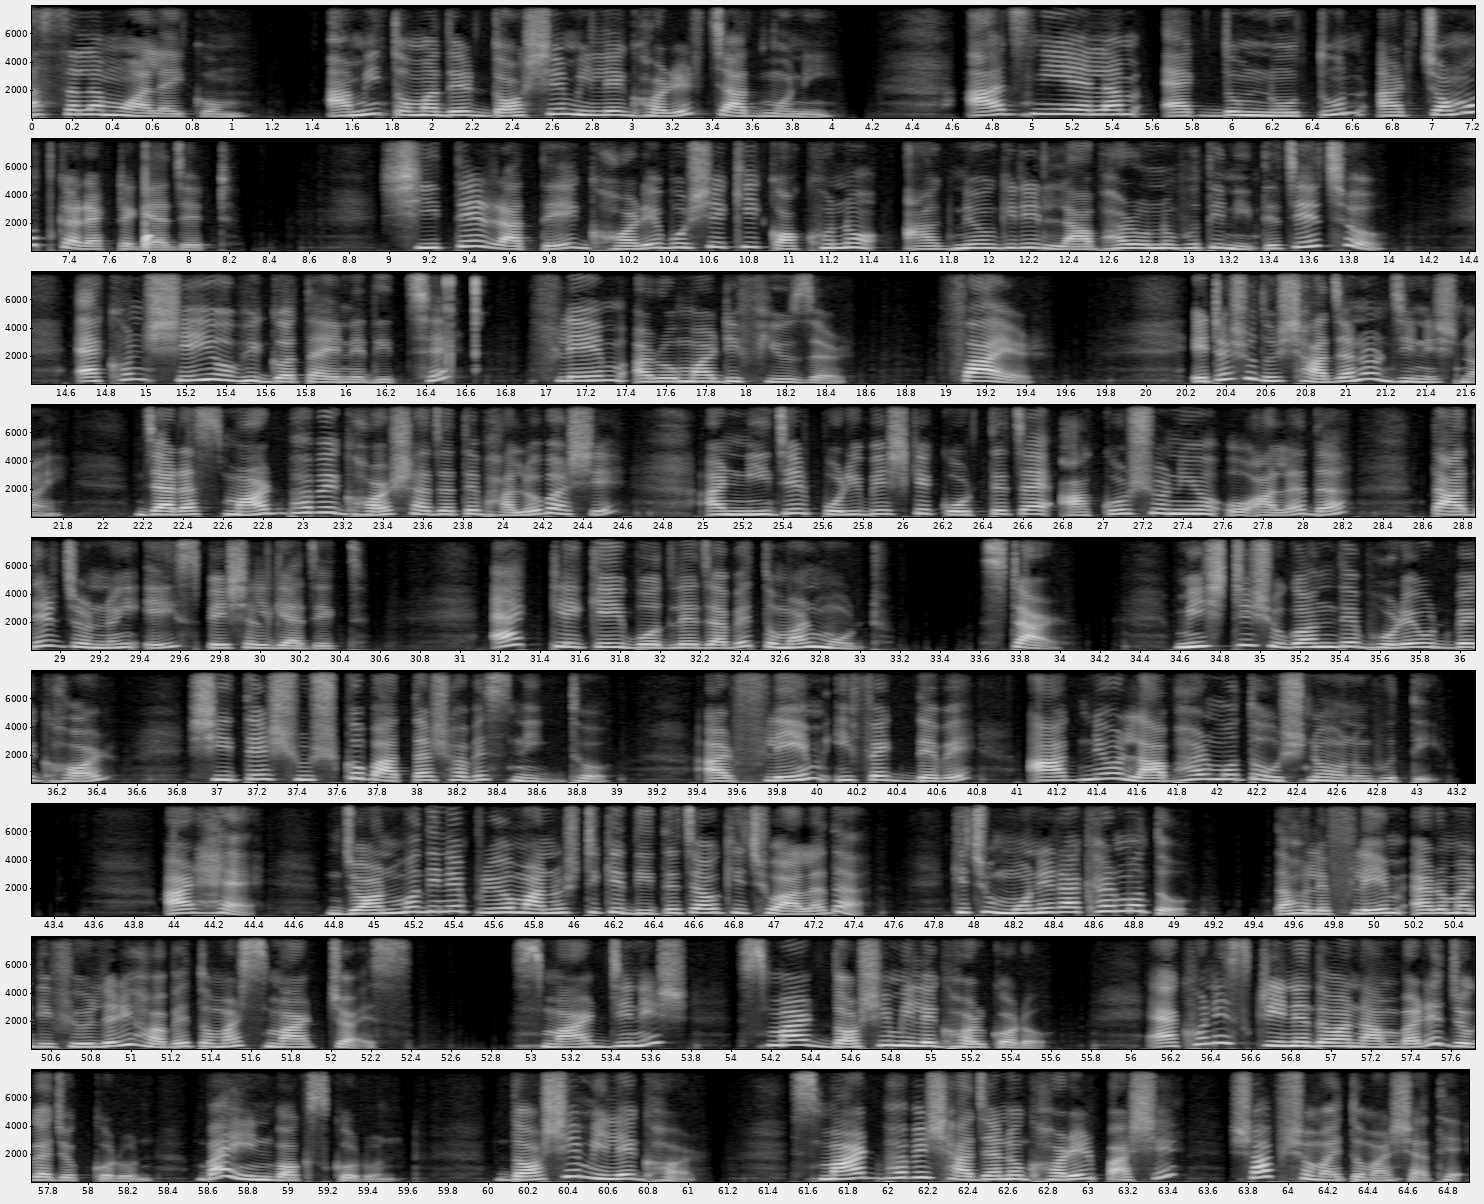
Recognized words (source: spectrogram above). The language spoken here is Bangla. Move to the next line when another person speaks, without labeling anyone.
আসসালামু আলাইকুম। আমি তোমাদের দশে মিলে ঘরের চাঁদমণি। আজ নিয়ে এলাম একদম নতুন আর চমৎকার একটা গ্যাজেট। শীতের রাতে ঘরে বসে কি কখনো আগ্নেয়গিরির লাভার অনুভূতি নিতে চেয়েছ? এখন সেই অভিজ্ঞতা এনে দিচ্ছে ফ্লেম আর আরোমা ডিফিউজার, ফায়ার। এটা শুধু সাজানোর জিনিস নয় যারা স্মার্টভাবে ঘর সাজাতে ভালোবাসে আর নিজের পরিবেশকে করতে চায় আকর্ষণীয় ও আলাদা, তাদের জন্যই এই স্পেশাল গ্যাজেট। এক ক্লিকেই বদলে যাবে তোমার মুড। স্টার, মিষ্টি সুগন্ধে ভরে উঠবে ঘর, শীতের শুষ্ক বাতাস হবে স্নিগ্ধ, আর ফ্লেম ইফেক্ট দেবে আগ্নেয় লাভার মতো উষ্ণ অনুভূতি। আর হ্যাঁ জন্মদিনে প্রিয় মানুষটিকে দিতে চাও কিছু আলাদা? কিছু মনে রাখার মতো? তাহলে ফ্লেম অ্যারোমা ডিফিউলারই হবে তোমার স্মার্ট চয়েস। স্মার্ট জিনিস, স্মার্ট দশে মিলে ঘর করো। এখনই স্ক্রিনে দেওয়া নাম্বারে যোগাযোগ করুন বা ইনবক্স করুন। দশে মিলে ঘর। স্মার্টভাবে সাজানো ঘরের পাশে সব সময় তোমার সাথে।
